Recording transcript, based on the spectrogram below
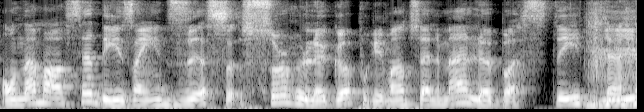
on amassait des indices sur le gars pour éventuellement le buster, puis,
